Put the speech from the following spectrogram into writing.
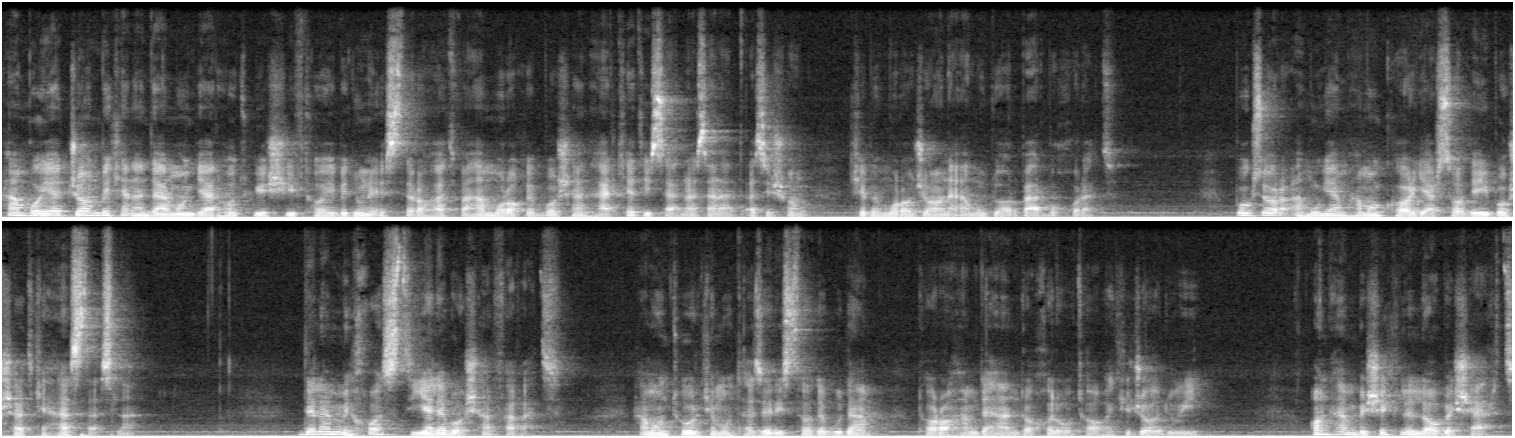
هم باید جان بکنند درمانگرها توی شیفت های بدون استراحت و هم مراقب باشند حرکتی سر نزند ازشان که به مراجعان عمودار بر بخورد. بگذار عمویم همان کارگر ساده ای باشد که هست اصلا. دلم می‌خواست یله باشم فقط. همانطور که منتظر ایستاده بودم تا را هم دهند داخل اتاقک جادویی. آن هم به شکل لابه شرط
